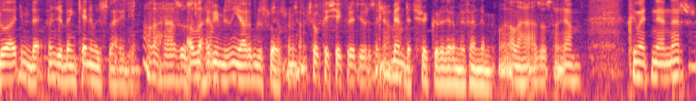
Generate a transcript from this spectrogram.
Dua edeyim de önce ben kendimi ıslah edeyim. Allah razı olsun Allah hocam. hepimizin yardımcısı olsun. Hocam çok teşekkür ediyoruz hocam. Ben de teşekkür ederim efendim. Allah razı olsun hocam. Kıymetli dinleyenler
